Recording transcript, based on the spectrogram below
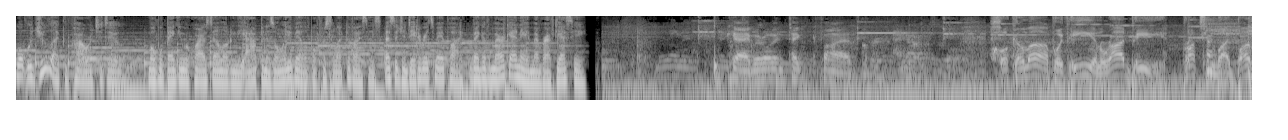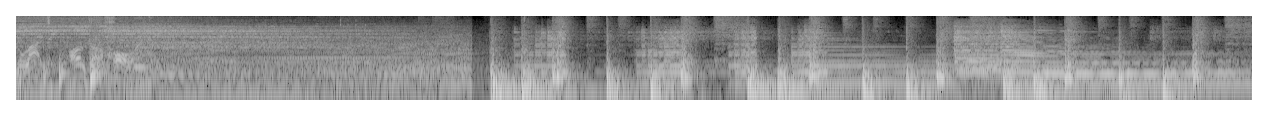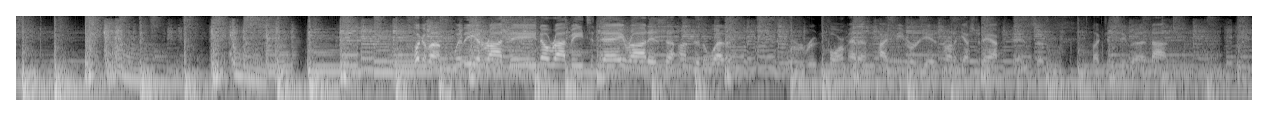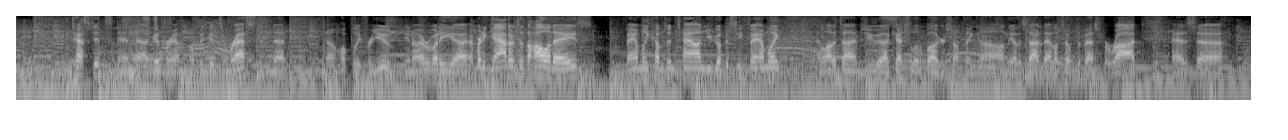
What would you like the power to do? Mobile banking requires downloading the app and is only available for select devices. Message and data rates may apply. Bank of America and a member FDIC. Okay, we're all in take five. Hook 'em up with E and Rod B. Brought to you by Bud Light on the Horn. Rod B. No Rod B today. Rod is uh, under the weather. We're rooting for him. Had a high fever he was running yesterday afternoon, so elected to uh, not test it, and uh, good for him. Hope he's getting some rest, and uh, you know, hopefully for you. You know, everybody uh, everybody gathers at the holidays. Family comes in town. You go to see family. And a lot of times you uh, catch a little bug or something on the other side of that. Let's hope the best for Rod as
